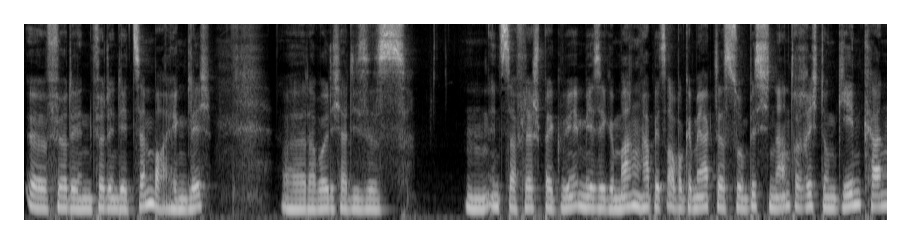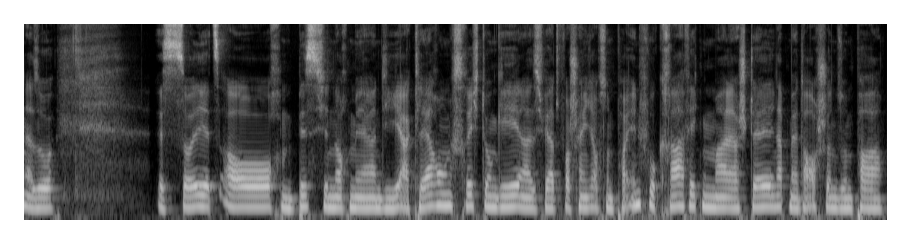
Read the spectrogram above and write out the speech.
äh, für den für den Dezember eigentlich. Äh, da wollte ich ja dieses Insta-Flashback-mäßige machen, habe jetzt aber gemerkt, dass es so ein bisschen in eine andere Richtung gehen kann. Also es soll jetzt auch ein bisschen noch mehr in die Erklärungsrichtung gehen. Also ich werde wahrscheinlich auch so ein paar Infografiken mal erstellen, habe mir da auch schon so ein paar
